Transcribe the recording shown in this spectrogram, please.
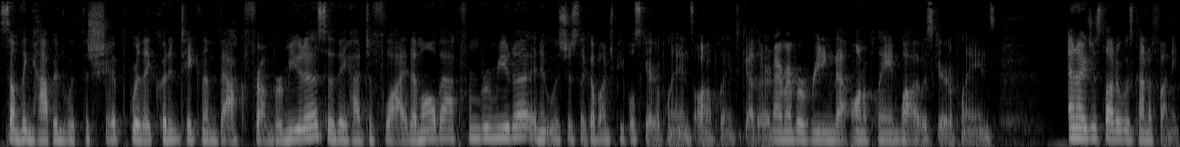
something happened with the ship where they couldn't take them back from Bermuda, so they had to fly them all back from Bermuda, and it was just like a bunch of people scared of planes on a plane together. And I remember reading that on a plane while I was scared of planes, and I just thought it was kind of funny,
